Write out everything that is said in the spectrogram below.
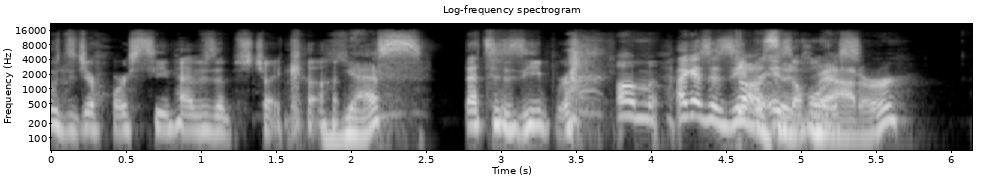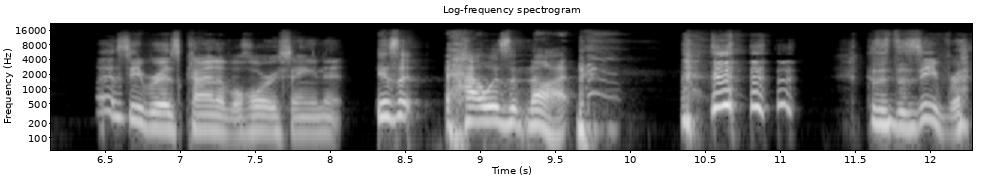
Did your horse team have Zip Strike on? Yes. That's a zebra. Um, I guess a zebra is a doesn't horse. matter. A zebra is kind of a horse, ain't it? Is it? How is it not? Because it's a zebra.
